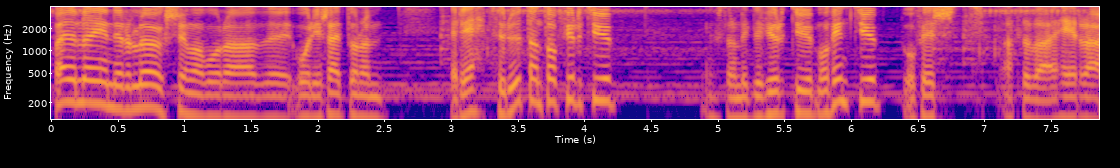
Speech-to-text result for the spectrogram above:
bæði lögin eru lög sem að voru, að, voru í sætunum rétt fyrir utan top 40 einhverstað millir 40 og 50 og fyrst ætlum við að heyra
